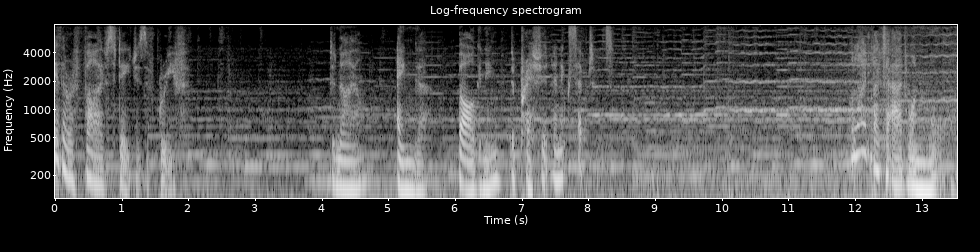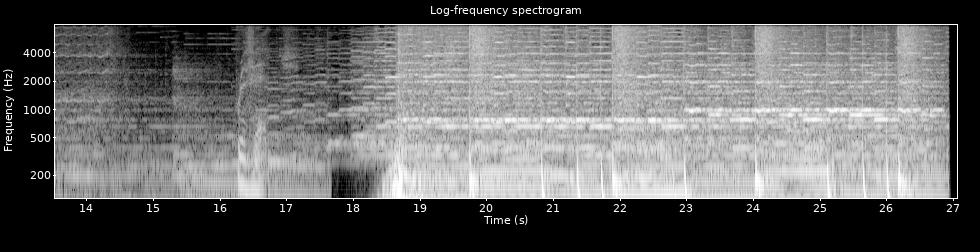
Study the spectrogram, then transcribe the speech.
say there are five stages of grief denial, anger, bargaining, depression, and acceptance. Well, I'd like to add one more revenge.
